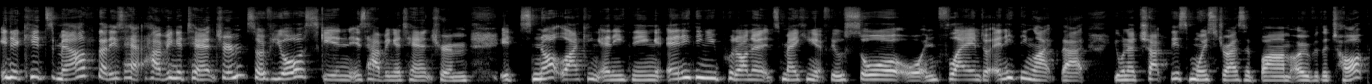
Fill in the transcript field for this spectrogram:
in a kid's mouth that is ha- having a tantrum. So if your skin is having a tantrum, it's not liking anything, anything you put on it, it's making it feel sore or inflamed or anything like that. You want to chuck this moisturizer balm over the top,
